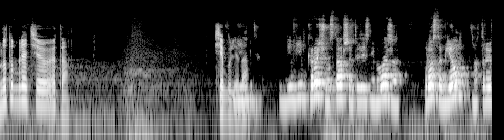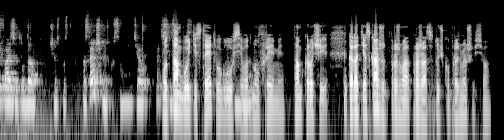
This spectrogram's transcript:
Ну тут, блядь, э, это... Все были, да? Бим-бим. Короче, уставшая ты здесь не была же. Просто бьем на второй фазе туда. Сейчас пост- поставишь метку сам? Тебя- Вот там будете стоять в углу все в одном фрейме. Там, короче, когда тебе скажут прожма- прожаться, тучку прожмешь и все.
